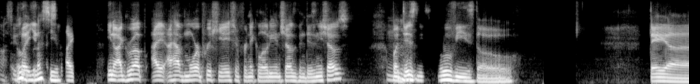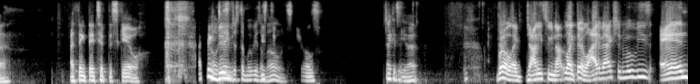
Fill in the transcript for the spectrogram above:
Oh, excuse but yeah, bless you. like you know, I grew up I I have more appreciation for Nickelodeon shows than Disney shows. But Mhm. Disney's movies though they uh I think they tip the scale. I think Oh, dang, Disney just the movies alone. scales. I can see that. Bro, like Johnny Tsunami, like their live action movies and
